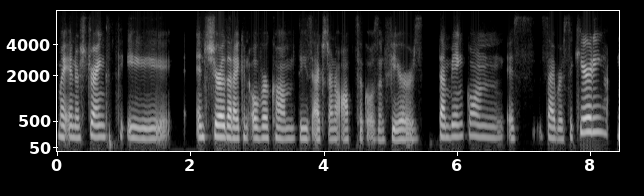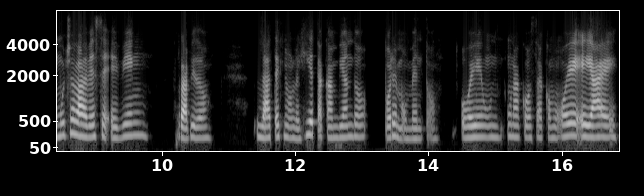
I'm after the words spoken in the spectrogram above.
my inner strength y ensure that I can overcome these external obstacles and fears. También con es cybersecurity, muchas veces es bien rápido. La tecnología está cambiando por el momento. Hoy un, una cosa como hoy AI,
